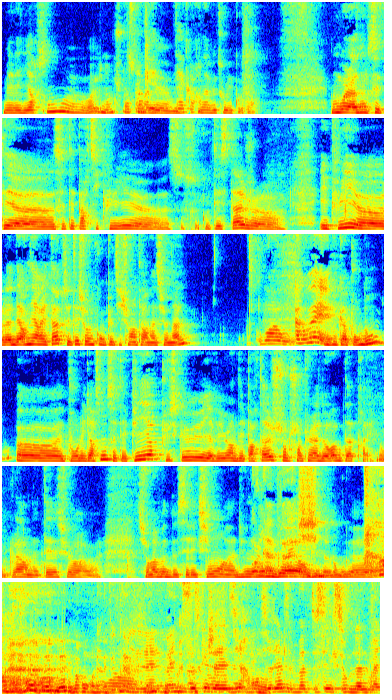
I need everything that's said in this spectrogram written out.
Mais les garçons, euh, ouais, non, je pense qu'on avait, euh, on avait tous les quotas. Donc voilà, donc c'était euh, c'était particulier euh, ce, ce côté stage. euh. Et puis euh, la dernière étape, c'était sur une compétition internationale. Waouh Ah En ouais. tout cas pour nous. Euh, et pour les garçons, c'était pire puisqu'il y avait eu un départage sur le championnat d'Europe d'après. Donc là, on était sur euh, sur un mode de sélection euh, d'une Oh longueur, d'une longueur. Mais bon, Un peu comme l'Allemagne. C'est ce que j'allais dire, on finalement. dirait le mode de sélection de l'Allemagne.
